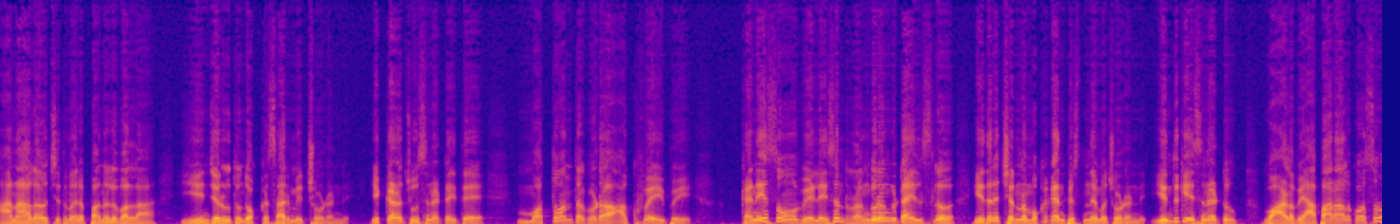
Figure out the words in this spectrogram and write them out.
అనాలోచితమైన పనుల వల్ల ఏం జరుగుతుందో ఒక్కసారి మీరు చూడండి. ఇక్కడ చూసినట్టయితే మొత్తం అంతా కూడా ఆక్యుపై అయిపోయి కనీసం వీళ్ళు వేసిన రంగురంగు టైల్స్లో ఏదైనా చిన్న ముక్క కనిపిస్తుందేమో చూడండి. ఎందుకు వేసినట్టు? వాళ్ళ వ్యాపారాల కోసం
